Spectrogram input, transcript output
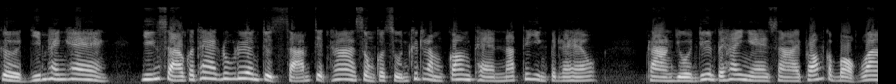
เกิดยิ้มแห้งๆหญิงสาวกระแทกลูกเลื่อนจุดสามเจ็ดห้าส่งกระสุนขึ้นลำกล้องแทนนัดที่ยิงไปแล้วพรางโยนยื่นไปให้แง่ทรายพร้อมกับบอกว่า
